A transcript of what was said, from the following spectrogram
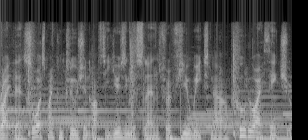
Right then, so what's my conclusion after using this lens for a few weeks now? Who do I think should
